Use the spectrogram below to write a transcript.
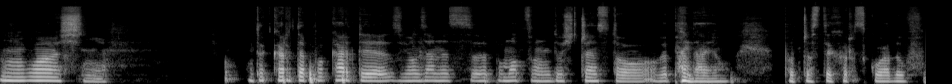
No właśnie. Te karta, po- karty związane z pomocą dość często wypadają podczas tych rozkładów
